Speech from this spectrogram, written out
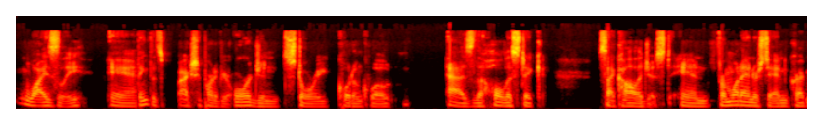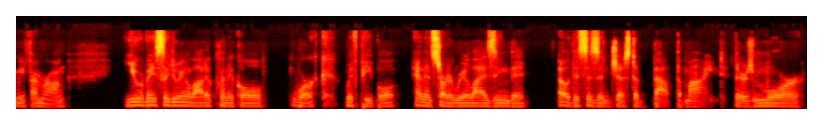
wisely and I think that's actually part of your origin story, quote unquote, as the holistic psychologist. And from what I understand, correct me if I'm wrong, you were basically doing a lot of clinical work with people and then started realizing that, oh, this isn't just about the mind. There's more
